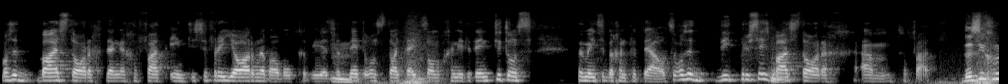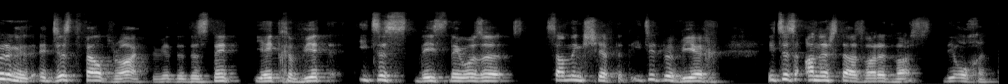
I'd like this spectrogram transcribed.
maar ons het baie stadig dinge gevat en toe so vir 'n jaar in 'n bubbel gewees wat Mm. net ons daai tyd saam geniet het en toe het ons vir mense begin vertel. So ons het die proses baie stadig um gevat. Dis die groot ding, it just felt right. Jy weet, dit is net jy het geweet iets is this there was a something shifted. Iets het beweeg. Iets is anders as wat dit was die oggend.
